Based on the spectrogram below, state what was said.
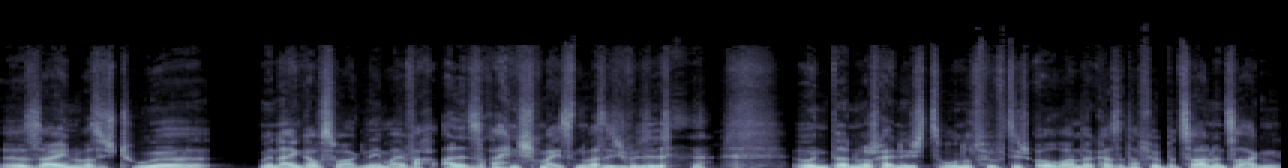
äh, sein, was ich tue, einen Einkaufswagen nehmen, einfach alles reinschmeißen, was ich will. Und dann wahrscheinlich 250 Euro an der Kasse dafür bezahlen und sagen,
